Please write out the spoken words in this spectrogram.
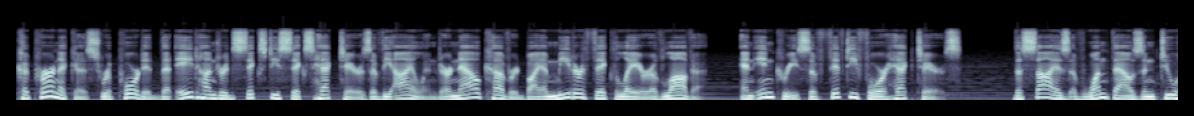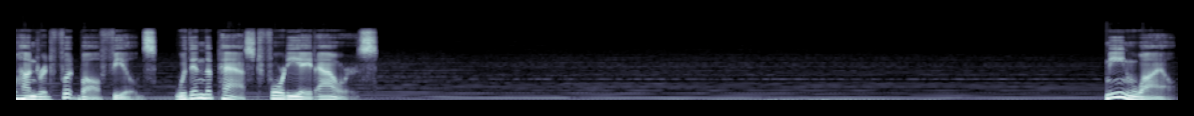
Copernicus reported that 866 hectares of the island are now covered by a meter-thick layer of lava, an increase of 54 hectares, the size of 1,200 football fields, within the past 48 hours. Meanwhile,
